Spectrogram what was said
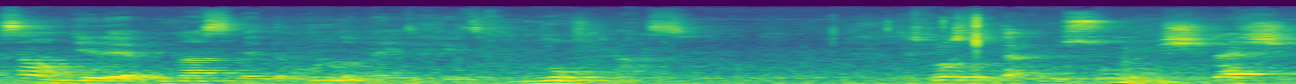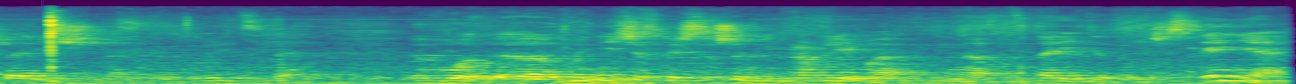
На самом деле у нас это было на этих лекциях много раз. То есть просто такую сумму считать, считать считать, как говорится, да? Вот. Э, мне сейчас, конечно, совершенно не проблема э, повторить это вычисление.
